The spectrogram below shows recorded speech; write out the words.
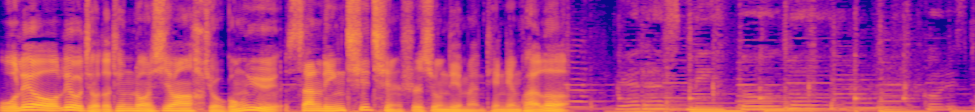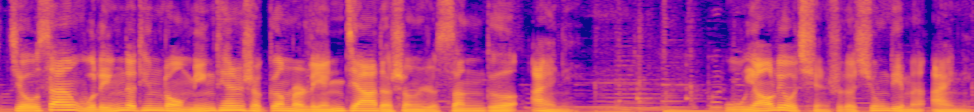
五六六九的听众希望九公寓三零七寝室兄弟们天天快乐。九三五零的听众，明天是哥们儿连家的生日，三哥爱你。五幺六寝室的兄弟们爱你，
